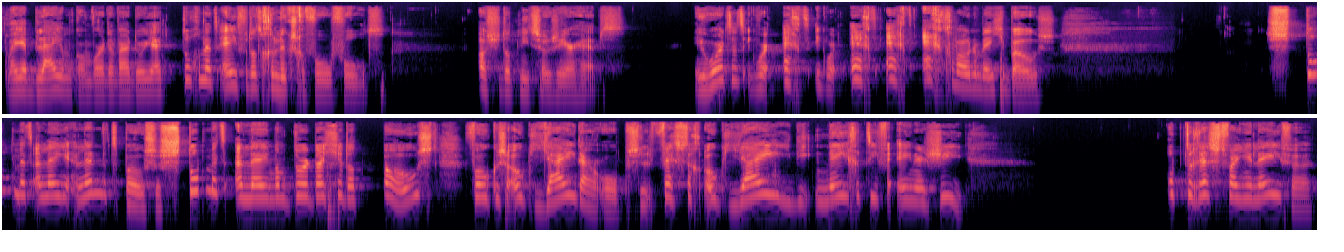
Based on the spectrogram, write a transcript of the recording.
Waar je blij om kan worden, waardoor jij toch net even dat geluksgevoel voelt. Als je dat niet zozeer hebt. Je hoort het, ik word echt, ik word echt, echt, echt gewoon een beetje boos. Stop met alleen je ellende te posten. Stop met alleen, want doordat je dat focus ook jij daarop. Vestig ook jij die negatieve energie op de rest van je leven.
